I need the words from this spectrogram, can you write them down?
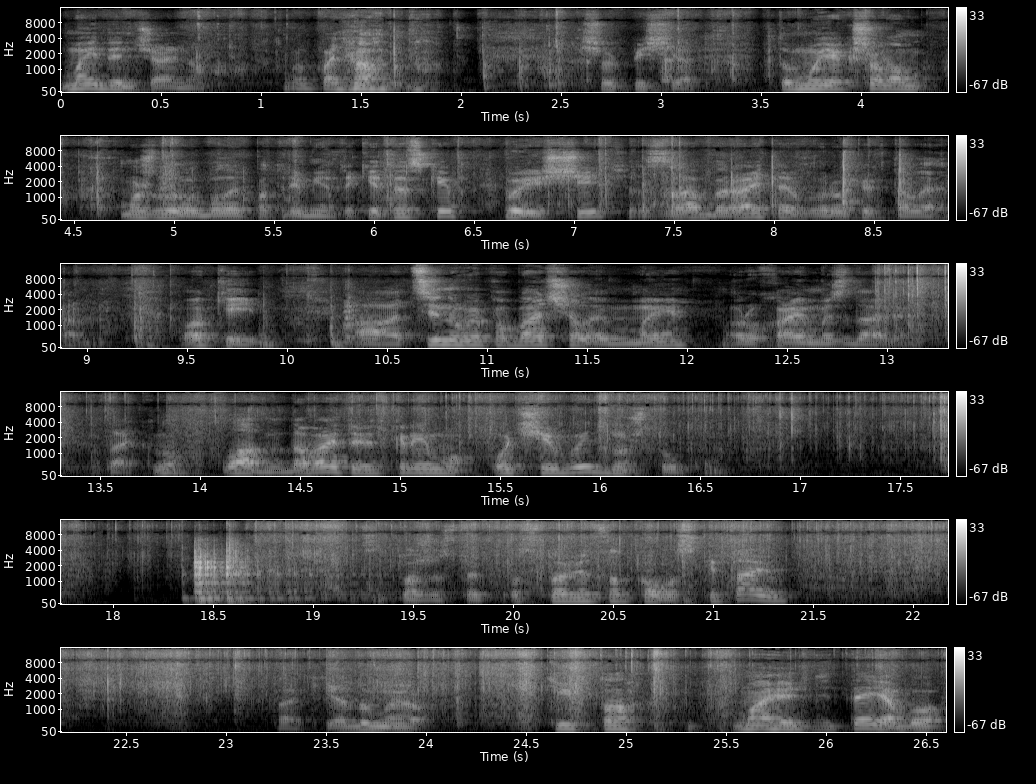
Made in China. Ну, понятно, що піще. Тому, якщо вам, можливо, були потрібні такі тиски, пишіть, забирайте в групі в Телеграмі. Окей. А, ціну ви побачили, ми рухаємось далі. Так, ну ладно, давайте відкриємо очевидну штуку. Теж 100% з Китаю. Так, я думаю, ті, хто мають дітей або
